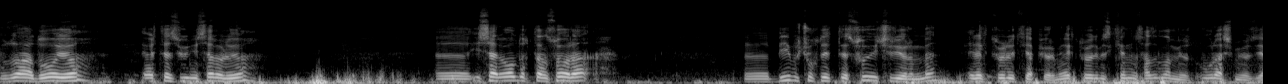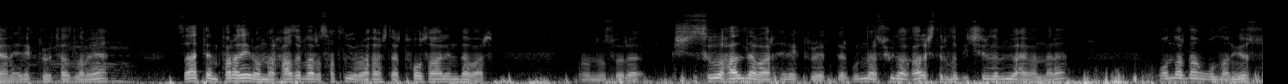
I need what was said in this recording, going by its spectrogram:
buzağı doğuyor. Ertesi gün ishal oluyor. Ee, ishal olduktan sonra bir buçuk litre su içiriyorum ben. Elektrolit yapıyorum. Elektroliti biz kendimiz hazırlamıyoruz. Uğraşmıyoruz yani elektrolit hazırlamaya. Zaten para değil onlar. Hazırları satılıyor arkadaşlar. Toz halinde var. Ondan sonra sıvı halde var elektrolitler. Bunlar suyla karıştırılıp içirilebiliyor hayvanlara. Onlardan kullanıyoruz.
